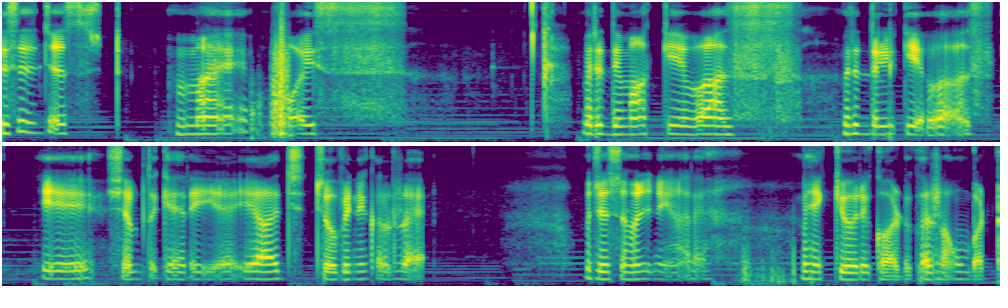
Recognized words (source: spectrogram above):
This is just my voice. मेरे दिमाग की आवाज़, मेरे दिल की आवाज़, ये शब्द कह रही है, ये आज जो भी निकल रहा है, मुझे समझ नहीं आ रहा है। मैं क्यों रिकॉर्ड कर रहा हूँ but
